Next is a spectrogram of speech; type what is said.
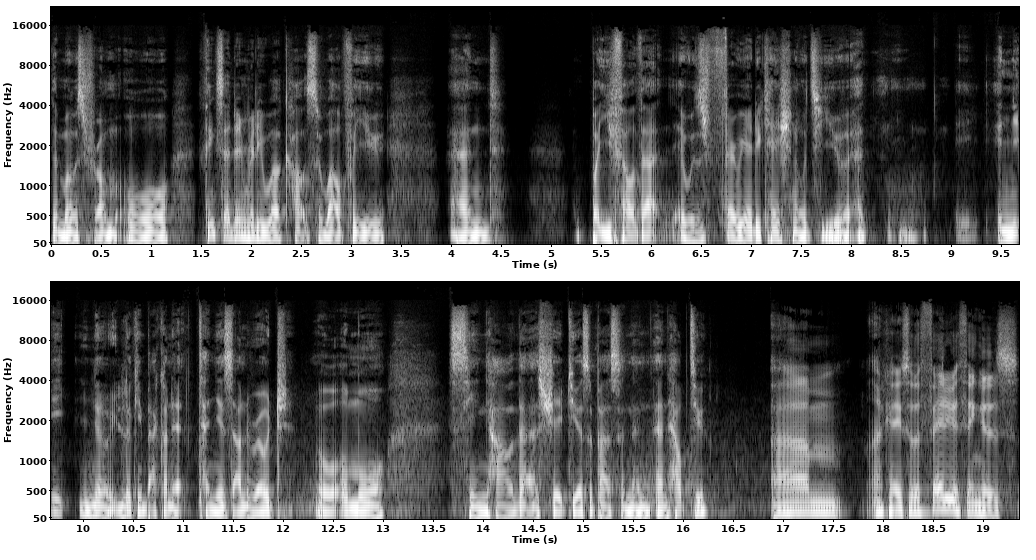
the most from, or things that didn't really work out so well for you, and but you felt that it was very educational to you at, in you know looking back on it 10 years down the road or, or more seeing how that has shaped you as a person and, and helped you um Okay, so the failure thing is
